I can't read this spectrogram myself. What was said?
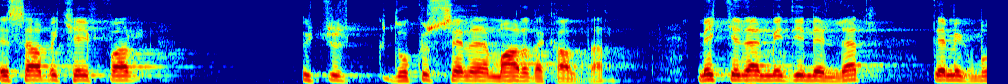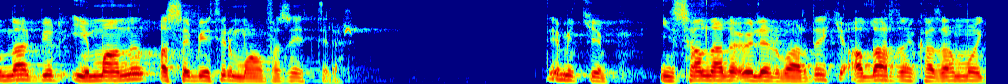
Eshab-ı Keyf var 309 sene mağarada kaldılar. Mekkeler, Medineliler demek ki bunlar bir imanın asabiyetini muhafaza ettiler. Demek ki insanlarda öyle vardır ki Allah'tan kazanmak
